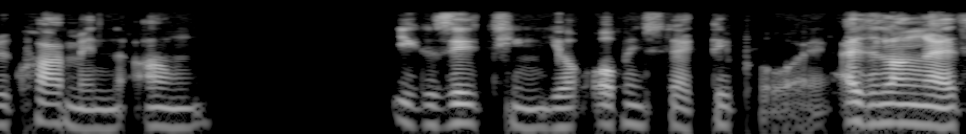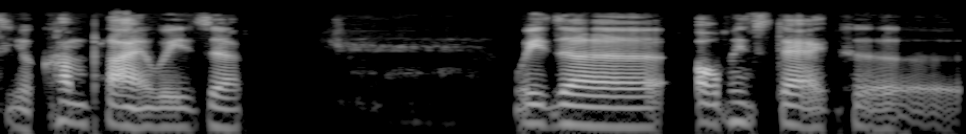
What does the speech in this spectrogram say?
requirement on existing your OpenStack deploy, as long as you comply with the with the OpenStack uh,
